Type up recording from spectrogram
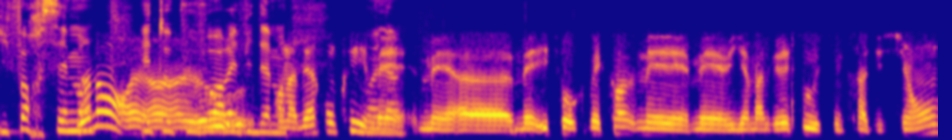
qui forcément est au pouvoir, évidemment. On a bien compris, mais, mais, euh, mais, il faut, mais, quand, mais, mais il y a malgré tout une tradition.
